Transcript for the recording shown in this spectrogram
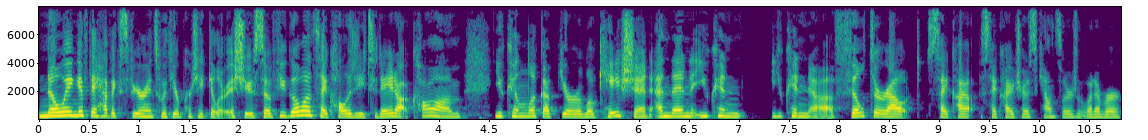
knowing if they have experience with your particular issue. So if you go on psychologytoday.com, you can look up your location and then you can you can uh, filter out psychi- psychiatrists, counselors, or whatever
